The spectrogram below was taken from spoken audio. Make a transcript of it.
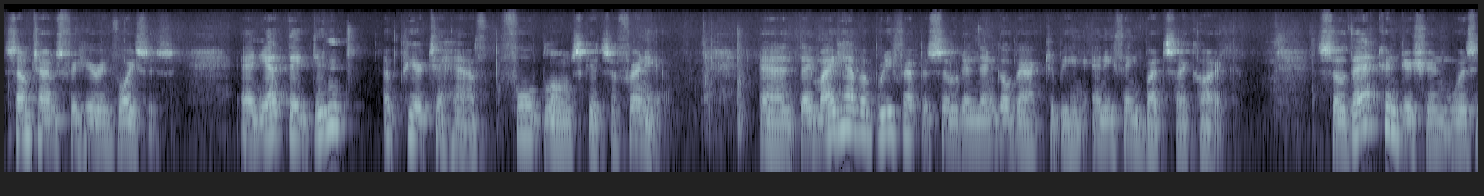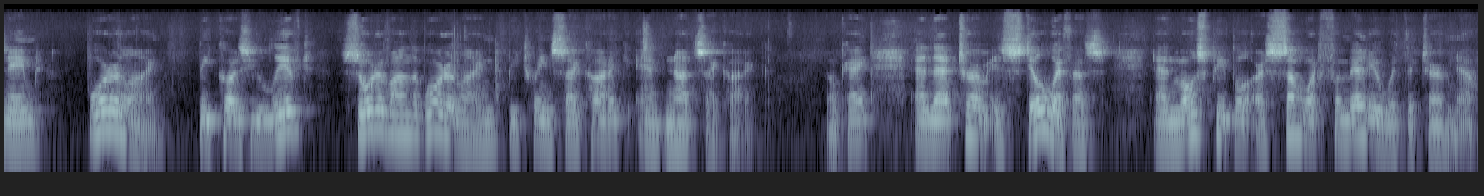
sometimes for hearing voices. And yet they didn't appear to have full blown schizophrenia. And they might have a brief episode and then go back to being anything but psychotic. So that condition was named borderline because you lived sort of on the borderline between psychotic and not psychotic. Okay? And that term is still with us, and most people are somewhat familiar with the term now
